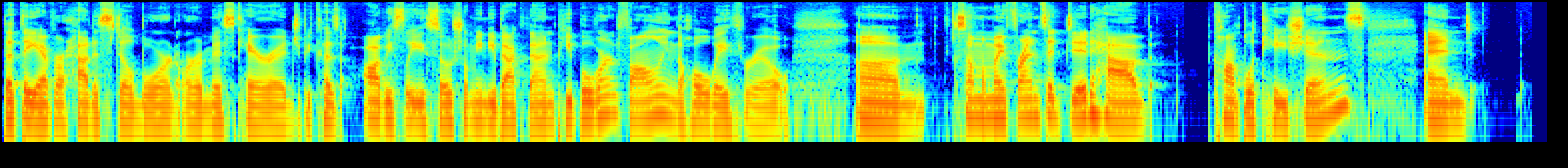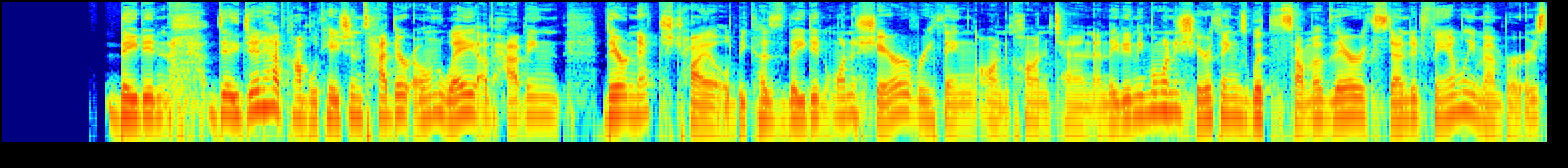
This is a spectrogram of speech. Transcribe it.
that they ever had a stillborn or a miscarriage because obviously, social media back then, people weren't following the whole way through. Um, some of my friends that did have complications and they didn't they did have complications had their own way of having their next child because they didn't want to share everything on content and they didn't even want to share things with some of their extended family members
